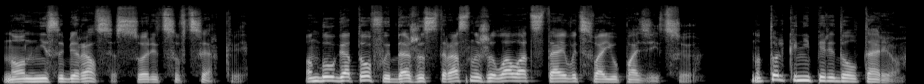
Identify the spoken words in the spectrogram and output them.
Но он не собирался ссориться в церкви. Он был готов и даже страстно желал отстаивать свою позицию. Но только не перед алтарем.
